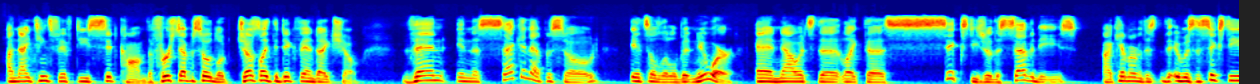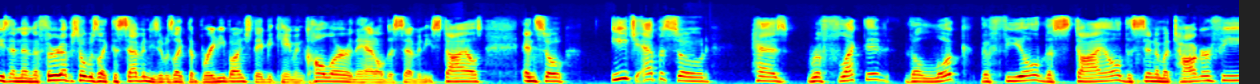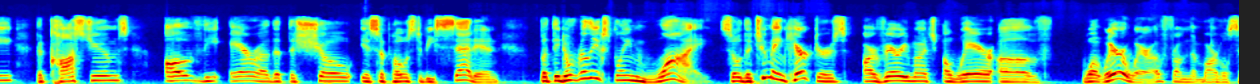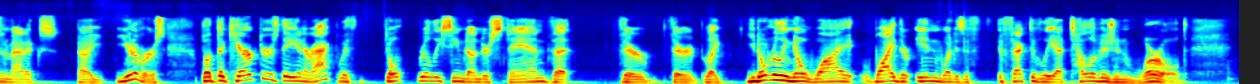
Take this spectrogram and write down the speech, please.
a 1950s sitcom. The first episode looked just like the Dick Van Dyke Show. Then in the second episode, it's a little bit newer, and now it's the like the 60s or the 70s. I can't remember this. It was the 60s, and then the third episode was like the 70s. It was like the Brady Bunch. They became in color, and they had all the 70s styles. And so each episode has reflected the look, the feel, the style, the cinematography, the costumes of the era that the show is supposed to be set in, but they don't really explain why. So the two main characters are very much aware of what we're aware of from the Marvel Cinematics uh, universe, but the characters they interact with don't really seem to understand that they're they're like you don't really know why why they're in what is eff- effectively a television world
